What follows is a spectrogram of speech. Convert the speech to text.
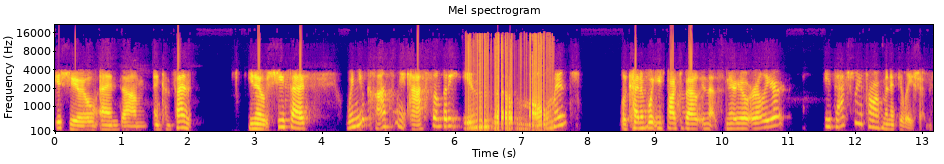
issue and um, and consent. You know, she said when you constantly ask somebody in the moment, what kind of what you talked about in that scenario earlier, it's actually a form of manipulation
